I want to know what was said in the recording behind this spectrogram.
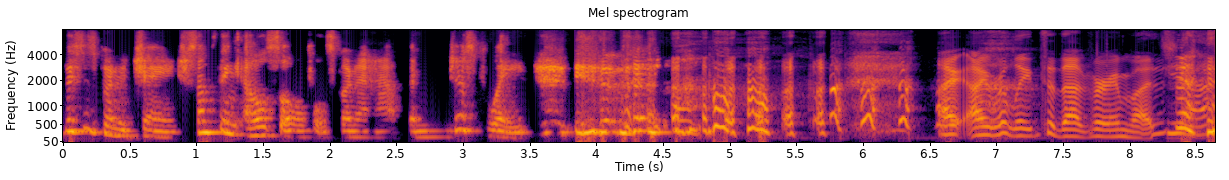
this is going to change. Something else awful is going to happen. Just wait. I, I relate to that very much. Yeah.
